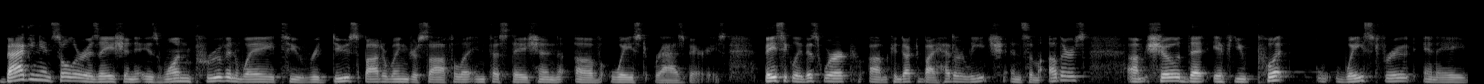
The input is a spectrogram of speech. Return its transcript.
Bagging and solarization is one proven way to reduce spotted wing Drosophila infestation of waste raspberries. Basically, this work um, conducted by Heather Leach and some others um, showed that if you put waste fruit in a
